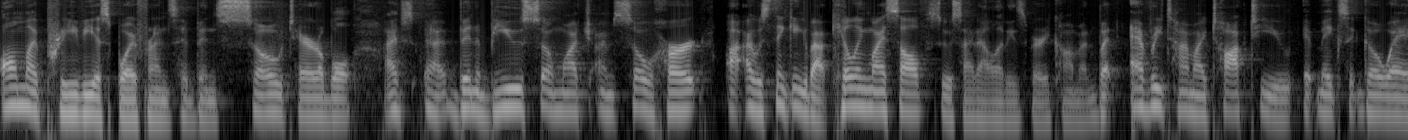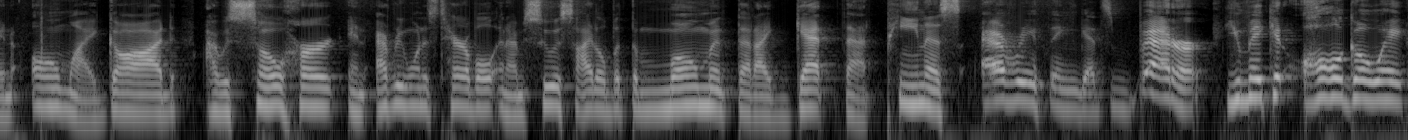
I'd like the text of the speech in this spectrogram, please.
All my previous boyfriends have been so terrible. I've been abused so much. I'm so hurt. I-, I was thinking about killing myself. Suicidality is very common. But every time I talk to you, it makes it go away. And oh my God, I was so hurt and everyone is terrible and I'm suicidal. But the moment that I get that penis, everything gets better. You make it all go away.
